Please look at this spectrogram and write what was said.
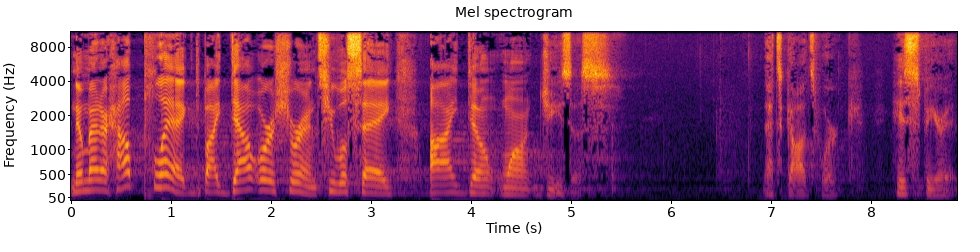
no matter how plagued by doubt or assurance, who will say, I don't want Jesus. That's God's work, His Spirit,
